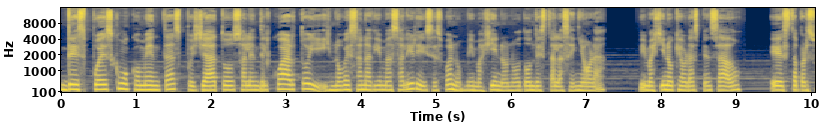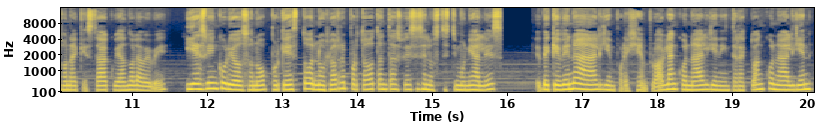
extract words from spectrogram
Después, como comentas, pues ya todos salen del cuarto y, y no ves a nadie más salir y dices, bueno, me imagino, ¿no? ¿Dónde está la señora? Me imagino que habrás pensado esta persona que estaba cuidando a la bebé. Y es bien curioso, ¿no? Porque esto nos lo ha reportado tantas veces en los testimoniales de que ven a alguien, por ejemplo, hablan con alguien, interactúan con alguien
